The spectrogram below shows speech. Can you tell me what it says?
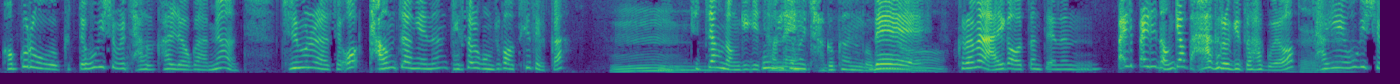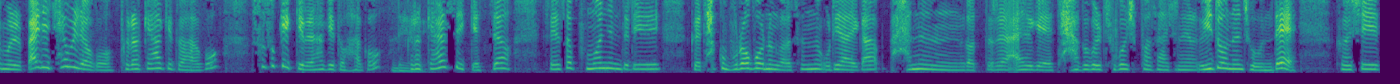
거꾸로 그때 호기심을 자극하려고 하면 질문을 하세요. 어, 다음 장에는 백설공주가 어떻게 될까? 음. 뒷장 넘기기 전에 호기심을 자극하는 거군요. 네. 그러면 아이가 어떤 때는 빨리빨리 넘겨봐 그러기도 하고요. 네. 자기 호기심을 빨리 채우려고 그렇게 하기도 하고 수수께끼를 하기도 하고 네. 그렇게 할 수 있겠죠. 그래서 부모님들이 그 자꾸 물어보는 것은 우리 아이가 많은 것들을 알게 자극을 주고 싶어서 하시는 의도는 좋은데 그것이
